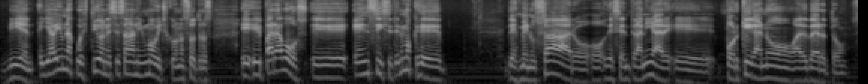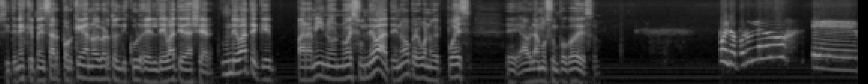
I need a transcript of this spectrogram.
Bien, y hay una cuestión, es Ana Limovich con nosotros. Eh, eh, para vos, en sí, si tenemos que desmenuzar o, desentrañar eh, por qué ganó Alberto, si tenés que pensar por qué ganó Alberto el, el debate de ayer. Un debate que para mí no, no es un debate, ¿no? Pero bueno, después eh, hablamos un poco de eso. Bueno, por un lado, eh,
